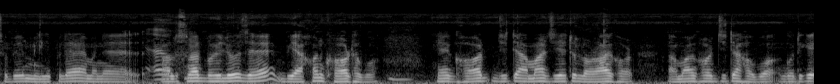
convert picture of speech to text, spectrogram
চবেই মিলি পেলাই মানে আলোচনাত বহিলো যে বিয়াখন ঘৰত হ'ব। সেই ঘৰত যেতিয়া আমাৰ যিহেতু ল'ৰা ঘৰ আমাৰ ঘৰত যেতিয়া হ'ব গতিকে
